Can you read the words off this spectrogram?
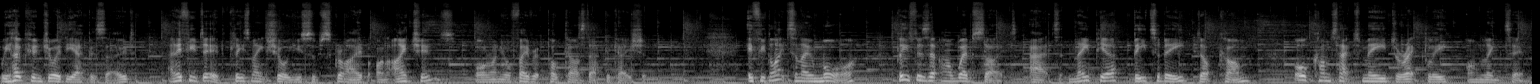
We hope you enjoyed the episode, and if you did, please make sure you subscribe on iTunes or on your favourite podcast application. If you'd like to know more, please visit our website at napierb2b.com or contact me directly on LinkedIn.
